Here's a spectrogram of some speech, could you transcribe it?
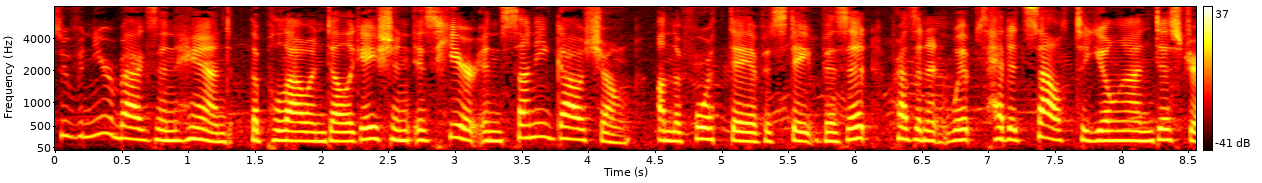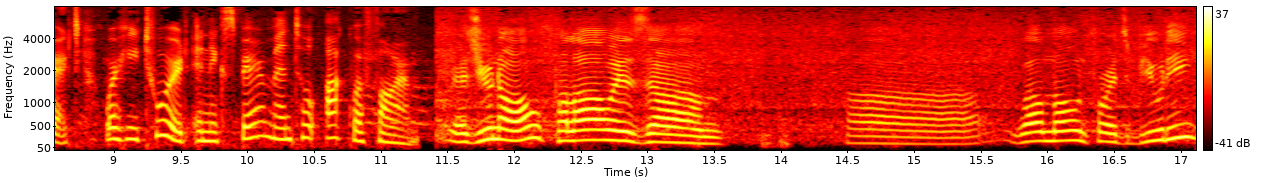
Souvenir bags in hand, the Palauan delegation is here in sunny Kaohsiung. On the fourth day of his state visit, President Whipps headed south to Yong'an District, where he toured an experimental aqua farm. As you know, Palau is um, uh, well known for its beauty,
